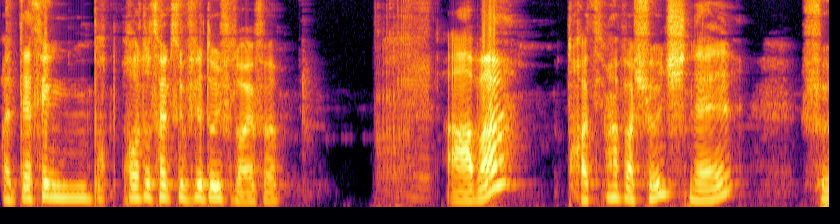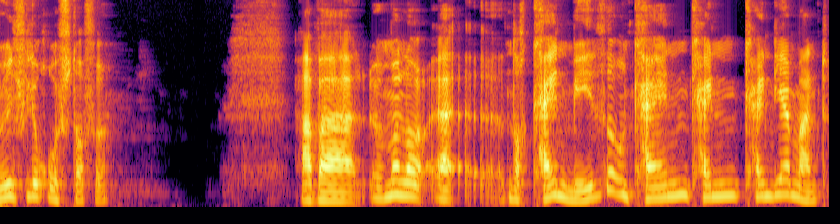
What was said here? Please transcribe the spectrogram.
Und deswegen braucht es halt so viele Durchläufe. Aber trotzdem haben wir schön schnell schön viele Rohstoffe. Aber immer noch, äh, noch kein Mese und kein, kein, kein Diamant.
